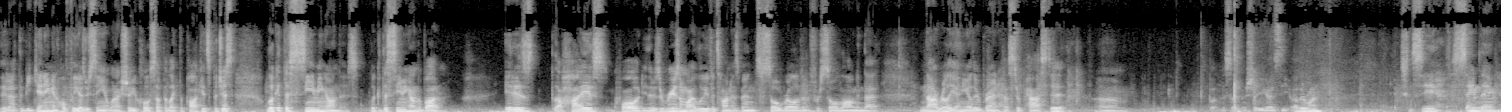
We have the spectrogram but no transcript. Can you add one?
it at the beginning and hopefully you guys are seeing it when I show you close up at like the pockets, but just look at the seaming on this. Look at the seaming on the bottom. It is the highest quality. There's a reason why Louis Vuitton has been so relevant for so long and that not really any other brand has surpassed it. Um, but this up and show you guys the other one. You can see, same thing,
